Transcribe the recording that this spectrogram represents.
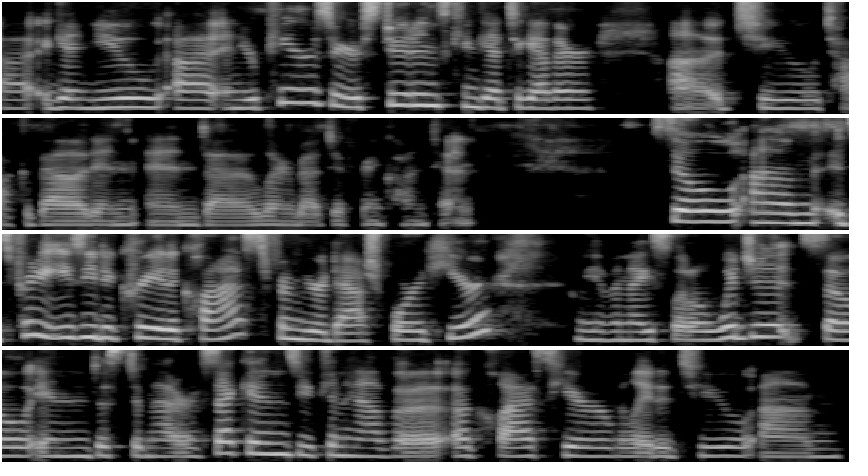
uh, again, you uh, and your peers or your students can get together uh, to talk about and, and uh, learn about different content. So um, it's pretty easy to create a class from your dashboard here. We have a nice little widget. So in just a matter of seconds, you can have a, a class here related to, um,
